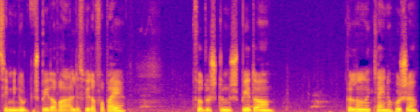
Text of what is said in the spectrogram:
Zehn Minuten später war alles wieder vorbei. Viertelstunde später wieder eine kleine Husche.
